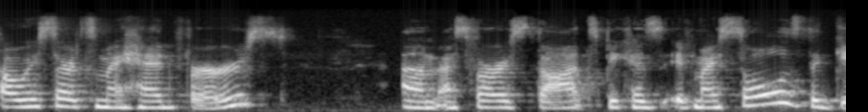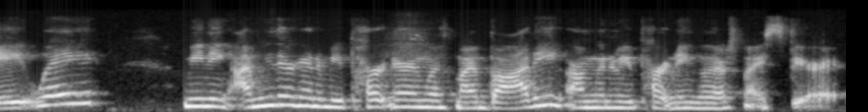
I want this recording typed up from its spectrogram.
always starts in my head first, um, as far as thoughts, because if my soul is the gateway, meaning I'm either going to be partnering with my body or I'm going to be partnering with my spirit.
